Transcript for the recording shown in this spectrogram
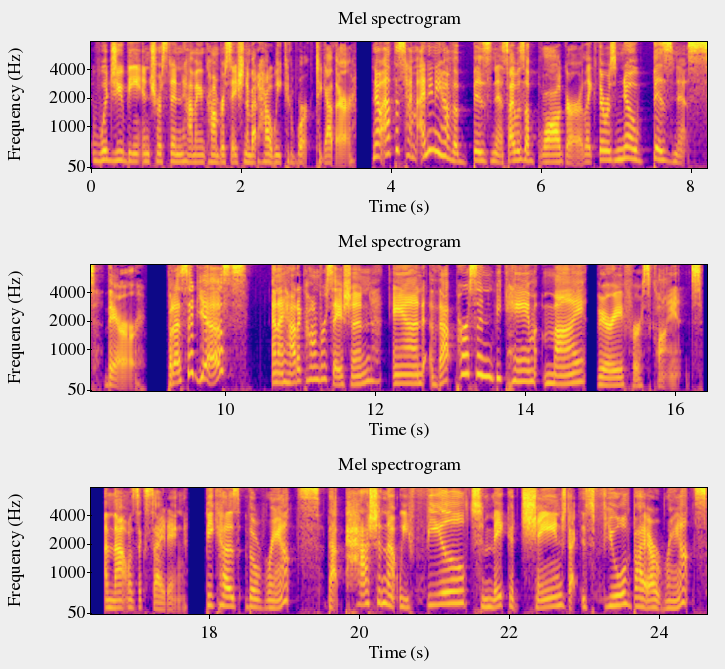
Would you be interested in having a conversation about how we could work together? Now, at this time, I didn't even have a business. I was a blogger. Like, there was no business there. But I said yes. And I had a conversation, and that person became my very first client. And that was exciting because the rants, that passion that we feel to make a change that is fueled by our rants,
